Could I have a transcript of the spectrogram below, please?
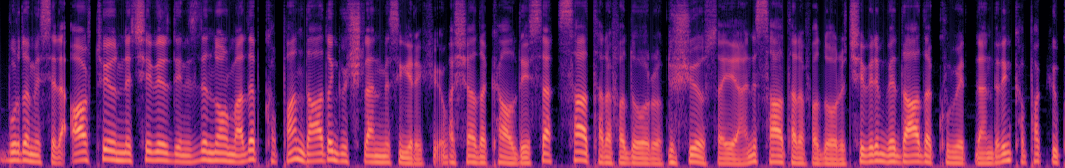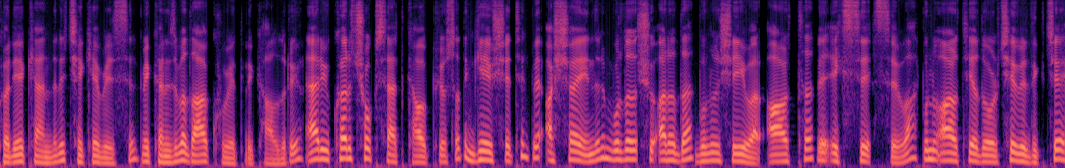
burada mesela artı yönüne çevirdiğinizde normalde kapağın daha da güçlenmesi gerekiyor. Aşağıda kaldıysa sağ tarafa doğru düşüyorsa yani sağ tarafa doğru çevirin ve daha da kuvvetlendirin. Kapak yukarıya kendini çekebilsin. Mekanizma daha kuvvetli kaldırıyor. Eğer yukarı çok sert kalkıyorsa da gevşetin ve aşağıya indirin. Burada şu arada bunun şeyi var. Artı ve eksisi var. Bunu artıya doğru çevirdikçe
